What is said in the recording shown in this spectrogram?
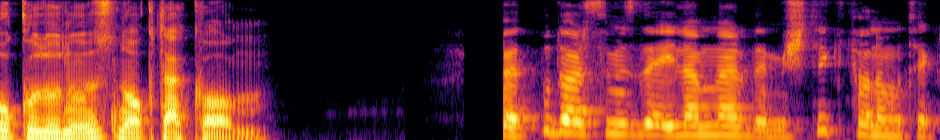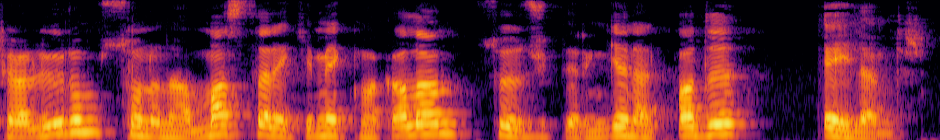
okulunuz.com Evet bu dersimizde eylemler demiştik. Tanımı tekrarlıyorum. Sonuna mastar eki mekmak alan sözcüklerin genel adı eylemdir.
